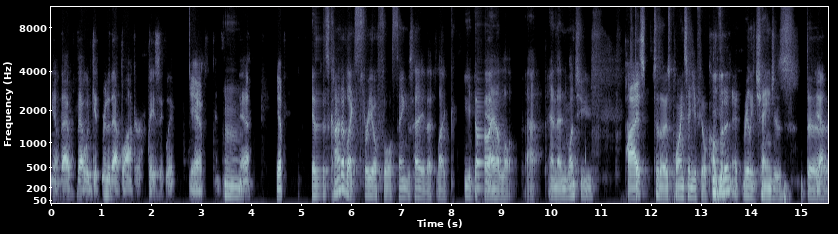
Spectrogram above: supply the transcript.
you know that that would get rid of that blocker basically. Yeah. Mm. Yeah. Yep. it's kind of like three or four things, hey, that like you die Yeah. a lot at, and then once you Pies. to those points and you feel mhm. confident, it really changes the Yeah.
